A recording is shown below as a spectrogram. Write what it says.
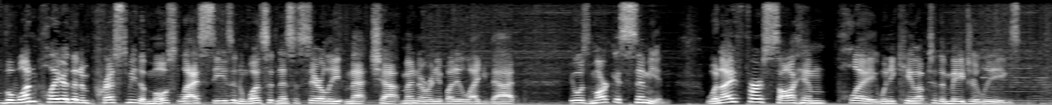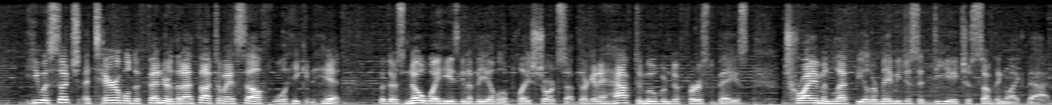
the one player that impressed me the most last season wasn't necessarily Matt Chapman or anybody like that. It was Marcus Semien. When I first saw him play when he came up to the major leagues, he was such a terrible defender that I thought to myself, well, he can hit, but there's no way he's going to be able to play shortstop. They're going to have to move him to first base, try him in left field, or maybe just a DH or something like that.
